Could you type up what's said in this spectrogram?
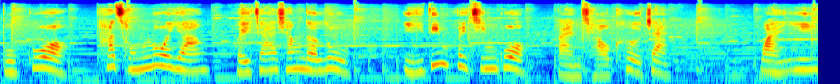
不过，他从洛阳回家乡的路一定会经过板桥客栈，万一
